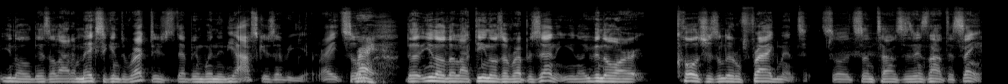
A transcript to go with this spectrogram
you know, there's a lot of Mexican directors that have been winning the Oscars every year, right? So Right. the you know, the Latinos are representing, you know, even though our culture is a little fragmented. So it's, sometimes it's not the same.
